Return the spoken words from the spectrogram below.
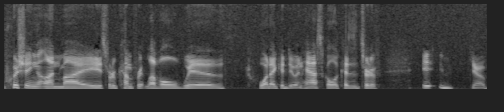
pushing on my sort of comfort level with what I could do in Haskell because it's sort of it, you know,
